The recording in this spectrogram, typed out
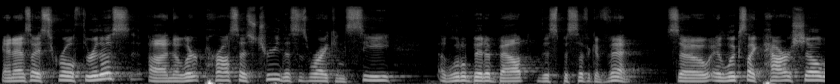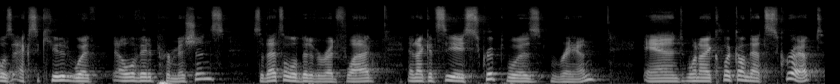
And as I scroll through this, uh, in the alert process tree, this is where I can see a little bit about this specific event. So it looks like PowerShell was executed with elevated permissions. So that's a little bit of a red flag. And I could see a script was ran. And when I click on that script,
